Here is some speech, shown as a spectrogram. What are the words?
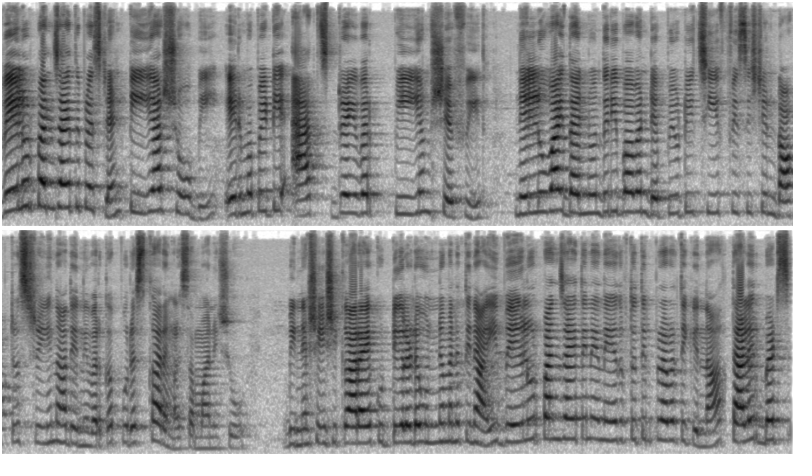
Veloor panchayat president T R Shobi Erumapetty ആക്സ് driver P M Shefeed Nelluvai Dhanwantari Bhavan deputy chief physician doctor Srinath എന്നിവർക്ക് പുരസ്കാരങ്ങൾ സമ്മാനിച്ചു. ഭിന്നശേഷിക്കാരായ കുട്ടികളുടെ ഉന്നമനത്തിനായി വേലൂർ പഞ്ചായത്തിന്റെ നേതൃത്വത്തിൽ പ്രവർത്തിക്കുന്ന തളിർ ബഡ്സ്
